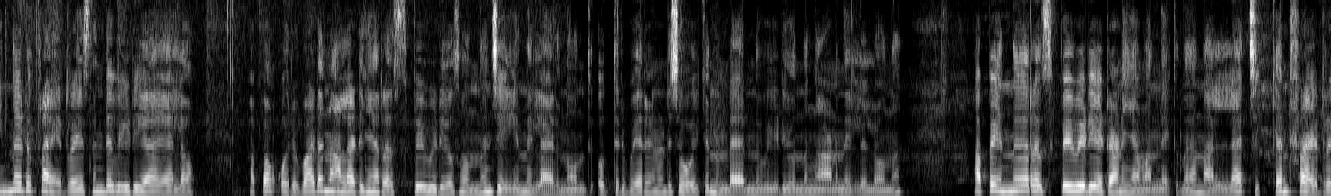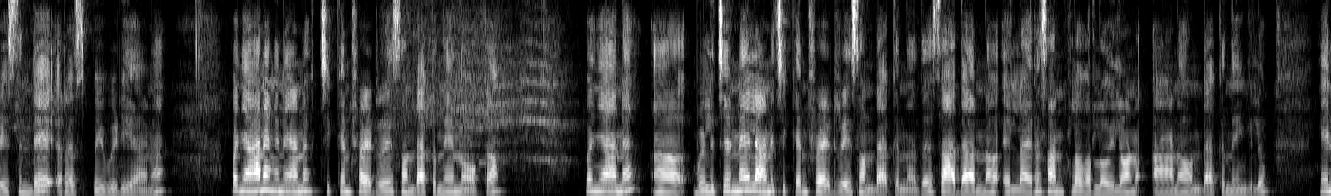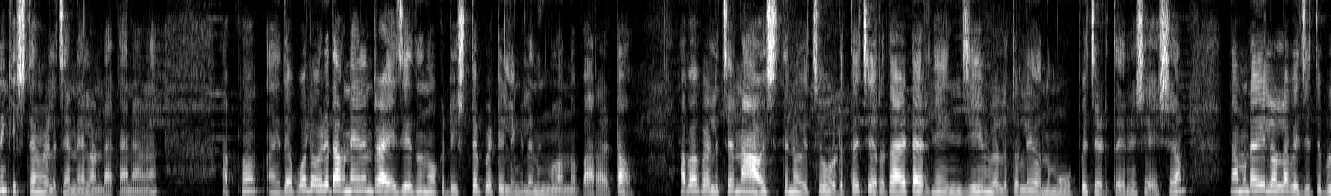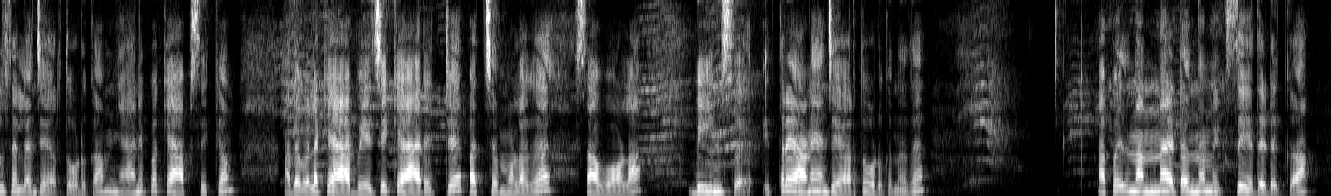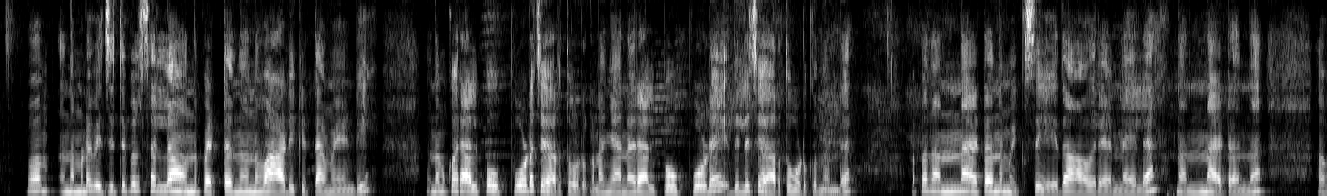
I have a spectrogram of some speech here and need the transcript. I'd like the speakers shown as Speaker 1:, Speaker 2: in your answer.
Speaker 1: ഇന്നൊരു fried റൈസിന്റെ video ആയാലോ? അപ്പം ഒരുപാട് നാളായിട്ട് ഞാൻ റെസിപ്പി വീഡിയോസ് ഒന്നും ചെയ്യുന്നില്ലായിരുന്നു. ഒത്തിരി പേര് എന്നോട് ചോദിക്കുന്നുണ്ടായിരുന്നു വീഡിയോ ഒന്നും കാണുന്നില്ലല്ലോ എന്ന് അപ്പോൾ ഇന്ന് റെസിപ്പി വീഡിയോ ആയിട്ടാണ് ഞാൻ വന്നേക്കുന്നത്. നല്ല ചിക്കൻ ഫ്രൈഡ് റൈസിന്റെ റെസിപ്പി വീഡിയോ ആണ്. അപ്പോൾ ഞാൻ എങ്ങനെയാണ് ചിക്കൻ ഫ്രൈഡ് റൈസ് ഉണ്ടാക്കുന്നതെന്ന് നോക്കാം. അപ്പോൾ ഞാൻ വെളിച്ചെണ്ണയിലാണ് ചിക്കൻ ഫ്രൈഡ് റൈസ് ഉണ്ടാക്കുന്നത്. സാധാരണ എല്ലാവരും സൺഫ്ലവർ ഓയിലാണ് ആണ് ഉണ്ടാക്കുന്നതെങ്കിലും എനിക്കിഷ്ടം വെളിച്ചെണ്ണയിൽ ഉണ്ടാക്കാനാണ്. അപ്പം ഇതേപോലെ ഒരു തവണയും ട്രൈ ചെയ്ത് നോക്കിയിട്ട് ഇഷ്ടപ്പെട്ടില്ലെങ്കിൽ നിങ്ങളൊന്ന് പറ കേട്ടോ. അപ്പോൾ വെളിച്ചെണ്ണ ആവശ്യത്തിന് ഒഴിച്ച് കൊടുത്ത് ചെറുതായിട്ട് അരിഞ്ഞ ഇഞ്ചിയും വെളുത്തുള്ളിയും ഒന്ന് മൂപ്പിച്ചെടുത്തതിന് ശേഷം നമ്മുടെ കയ്യിലുള്ള വെജിറ്റബിൾസ് എല്ലാം ചേർത്ത് കൊടുക്കാം. ഞാനിപ്പോൾ ക്യാപ്സിക്കം അതേപോലെ ക്യാബേജ് ക്യാരറ്റ് പച്ചമുളക് സവോള ബീൻസ് ഇത്രയാണ് ഞാൻ ചേർത്ത് കൊടുക്കുന്നത്. അപ്പോൾ ഇത് നന്നായിട്ടൊന്ന് മിക്സ് ചെയ്തെടുക്കുക. അപ്പം നമ്മുടെ വെജിറ്റബിൾസ് എല്ലാം ഒന്ന് പെട്ടെന്ന് ഒന്ന് വാടി കിട്ടാൻ വേണ്ടി നമുക്കൊരല്പം ഉപ്പുകൂടെ ചേർത്ത് കൊടുക്കണം. ഞാനൊരല്പം ഉപ്പുകൂടെ ഇതിൽ ചേർത്ത് കൊടുക്കുന്നുണ്ട്. അപ്പോൾ നന്നായിട്ടൊന്ന് മിക്സ് ചെയ്ത് ആ ഒരു എണ്ണയിൽ നന്നായിട്ടൊന്ന്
